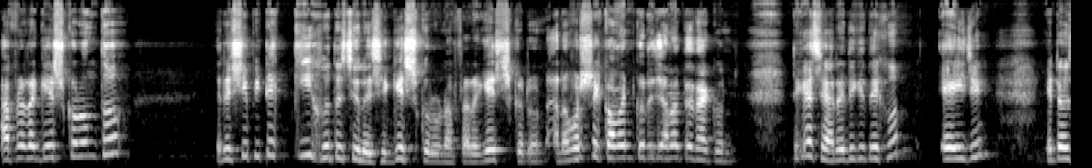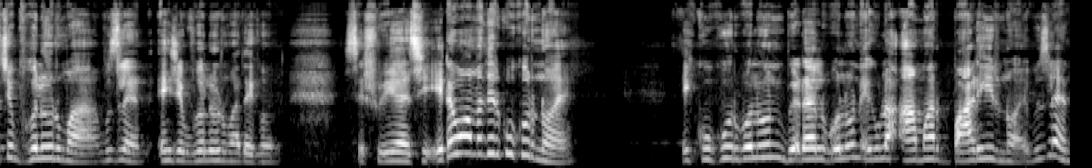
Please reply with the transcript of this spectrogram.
আপনারা গেস করুন তো রেসিপিটা কি হতে চলেছে? গেস করুন আপনারা গেস করুন। আর অবশ্যই কমেন্ট করে জানাতে থাকুন। ঠিক আছে? আর এদিকে দেখুন, এই যে, এটা হচ্ছে ভলুর মা, বুঝলেন? এই যে ভলুর মা দেখুন, সে শুয়ে আছে। এটাও আমাদের কুকুর নয়। এই কুকুর বলুন, বেড়াল বলুন, এগুলো আমার বাড়ির নয়, বুঝলেন?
